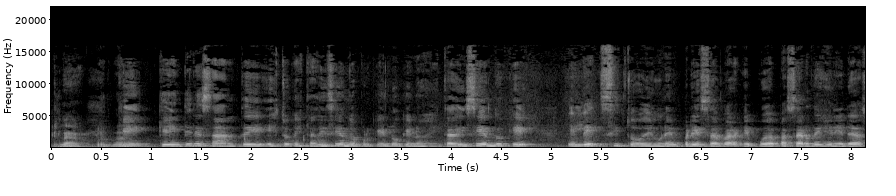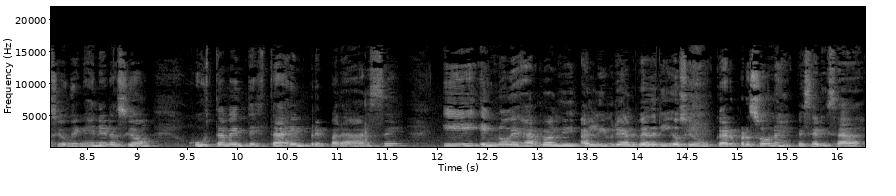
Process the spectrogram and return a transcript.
Claro. Qué, qué, interesante esto que estás diciendo, porque lo que nos está diciendo es que el éxito de una empresa para que pueda pasar de generación en generación justamente está en prepararse, y en no dejarlo al, libre albedrío, sino buscar personas especializadas,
